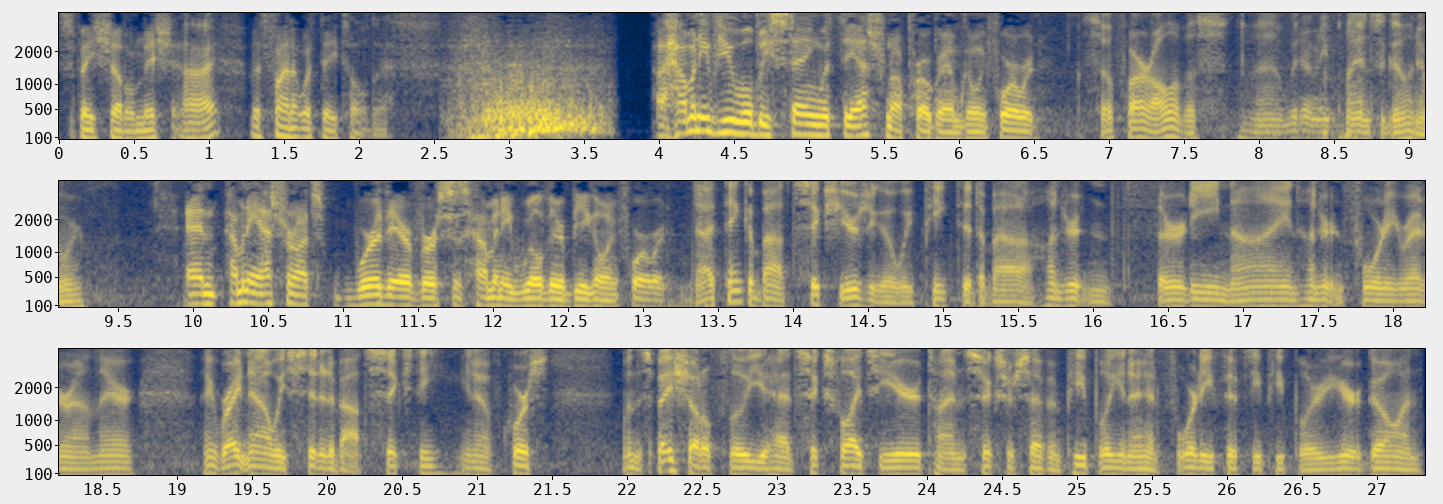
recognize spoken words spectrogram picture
Space Shuttle mission? All right. Let's find out what they told us. Uh, how many of you will be staying with the astronaut program going forward? So far, all of us. Uh, we don't have any plans to go anywhere. And how many astronauts were there versus how many will there be going forward? I think about six years ago we peaked at about 139, 140, right around there. I think right now we sit at about 60. You know, of course, when the space shuttle flew, you had six flights a year times six or seven people. You know, you had 40, 50 people a year going.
